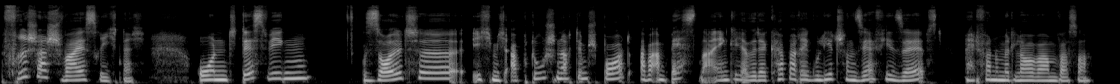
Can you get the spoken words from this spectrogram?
frischer Schweiß riecht nicht. Und deswegen sollte ich mich abduschen nach dem Sport, aber am besten eigentlich, also der Körper reguliert schon sehr viel selbst, einfach nur mit lauwarmem Wasser.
